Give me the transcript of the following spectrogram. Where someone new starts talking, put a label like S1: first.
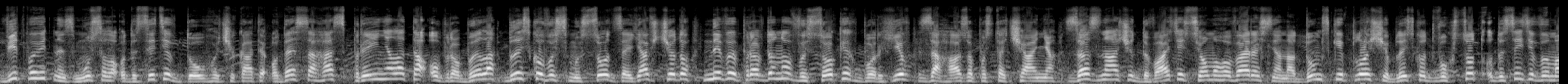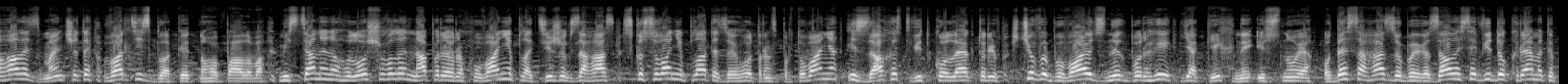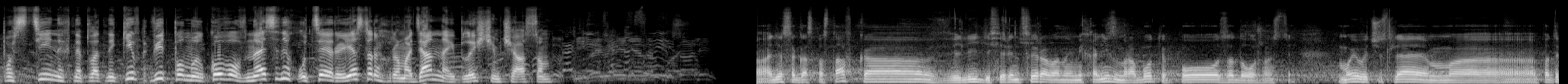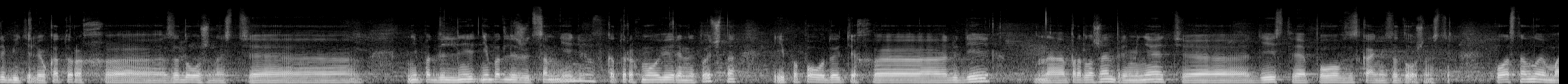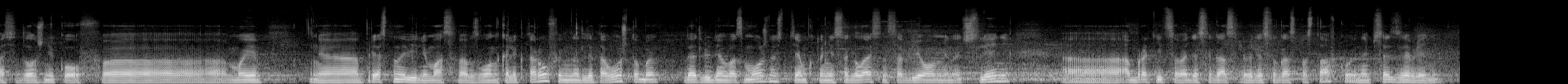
S1: Відповідь не змусила одеситів довго чекати. Одеса Газ прийняла та обробила близько 800 заяв щодо невиправдано високих боргів за газопостачання. Зазначу, 27 вересня на Думській площі близько 200 одеситів вимагали зменшити вартість блакитного палива. Містяни наголошували на перерахуванні платіжок за газ, скасуванні плати за його транспортування і захист від колекторів, що вибивають з них борги, яких не існує. Одеса Газ зобов'язалася відокремити постійних неплатників від помилково внесених у цей реєстр громадян найближчим часом.
S2: Одесса Газпоставка ввели дифференцированный механизм работы по задолженности. Мы вычисляем э, потребителей, у которых э, задолженность э, не подле- не подлежит сомнению, в которых мы уверены точно. И по поводу этих э, людей э, продолжаем применять э, действия по взысканию задолженности. По основной массе должников э, мы э, приостановили массовый обзвон коллекторов именно для того, чтобы дать людям возможность, тем, кто не согласен с объемами начислений, э, обратиться в Одессагаз или в Одессу газпоставку и написать заявление.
